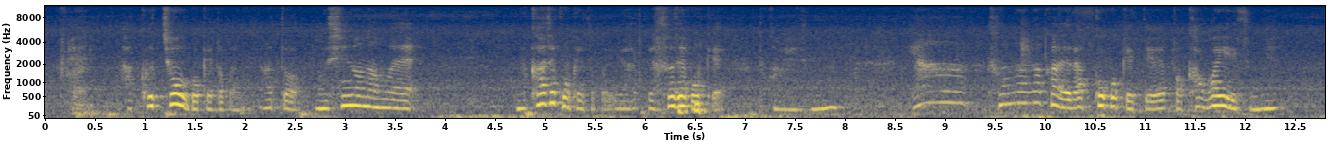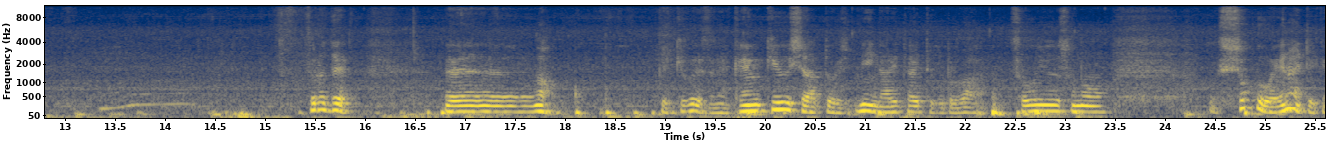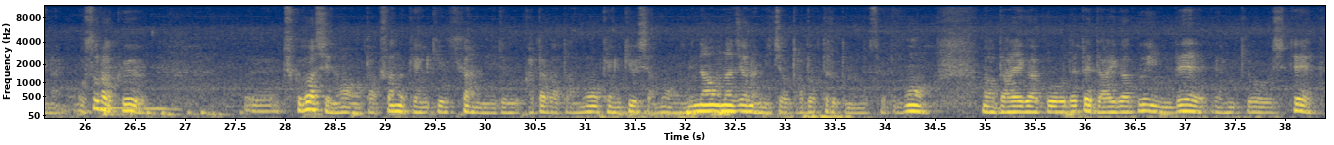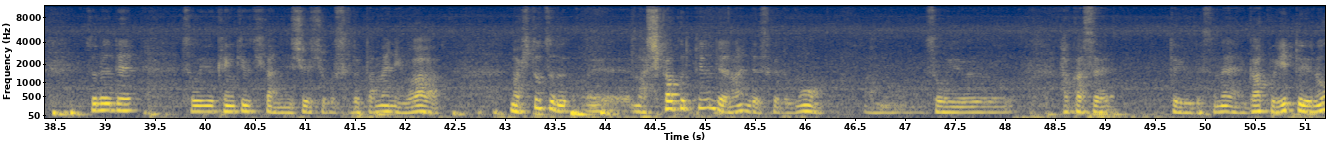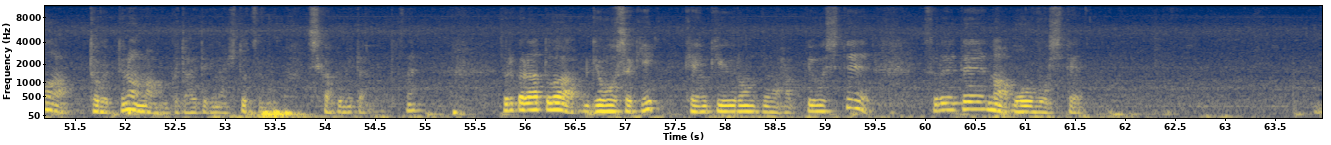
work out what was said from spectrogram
白鳥ゴケとか、あと虫の名前、ムカデゴケとか、やヤスデゴケ とかですね。いやー、そんな中でラッコゴケってやっぱ可愛いですね。それで、えー、まあ結局ですね研究者とになりたいということはそういうその職を得ないといけない。おそらく、つくば市のたくさんの研究機関にいる方々も研究者もみんな同じような道をたどってると思うんですけども、まあ、大学を出て大学院で勉強してそれでそういう研究機関に就職するためには、まあ、一つ、えーまあ、資格っていうんではないんですけどもあのそういう博士というですね学位というのは取るっていうのはまあ具体的な一つの資格みたいなんですね。それからあとは業績研究論文を発表してそれでまあ応募して、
